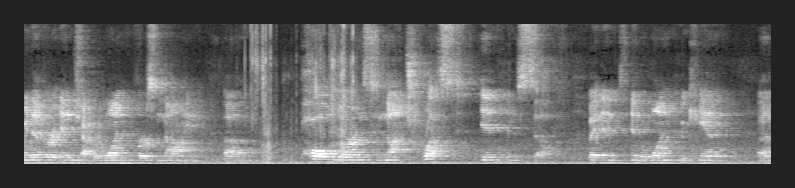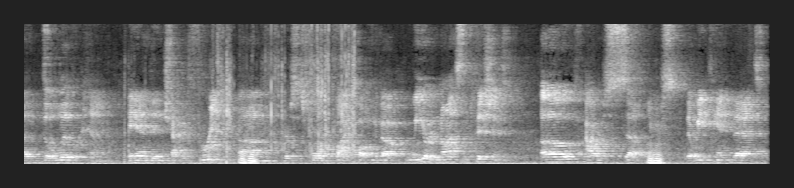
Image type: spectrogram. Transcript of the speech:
Whenever in chapter 1, verse 9, um, Paul learns to not trust in himself, but in, in the one who can uh, deliver him. And in chapter 3, um, verses 4 and 5, talking about we are not sufficient of ourselves, that we can't, that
